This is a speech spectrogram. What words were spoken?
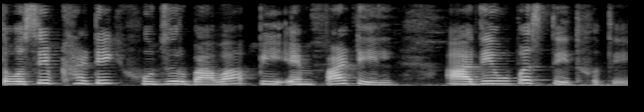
Tausif Khatik Huzur Bawa P M Patil आदी उपस्थित होते.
